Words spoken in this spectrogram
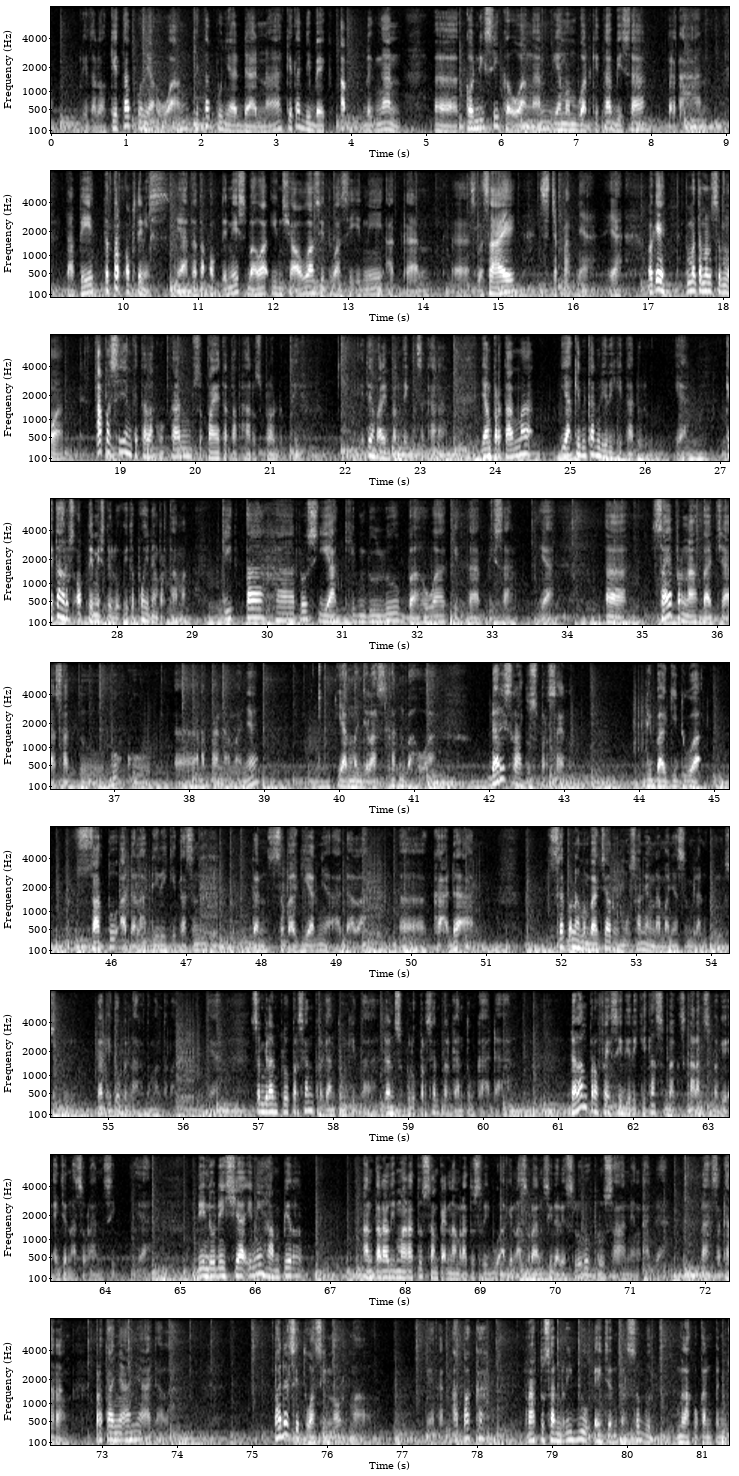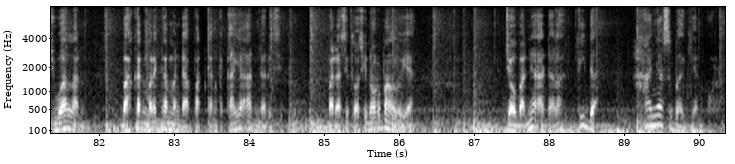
gitu loh. Kita punya uang, kita punya dana, kita di backup dengan eh, kondisi keuangan yang membuat kita bisa bertahan tapi tetap optimis ya tetap optimis bahwa insya Allah situasi ini akan uh, selesai secepatnya ya. Oke teman-teman semua apa sih yang kita lakukan supaya tetap harus produktif? Itu yang paling penting sekarang. Yang pertama yakinkan diri kita dulu ya. Kita harus optimis dulu itu poin yang pertama. Kita harus yakin dulu bahwa kita bisa ya. Uh, saya pernah baca satu buku uh, apa namanya yang menjelaskan bahwa dari 100% dibagi dua satu adalah diri kita sendiri dan sebagiannya adalah uh, keadaan. Saya pernah membaca rumusan yang namanya 90-10 dan itu benar teman-teman ya. 90% tergantung kita dan 10% tergantung keadaan. Dalam profesi diri kita sebagai sekarang sebagai agen asuransi ya. Di Indonesia ini hampir antara 500 sampai 600 ribu agen asuransi dari seluruh perusahaan yang ada. Nah, sekarang pertanyaannya adalah pada situasi normal, ya kan, apakah ratusan ribu agen tersebut melakukan penjualan bahkan mereka mendapatkan kekayaan dari situ pada situasi normal loh ya? Jawabannya adalah tidak, hanya sebagian orang.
